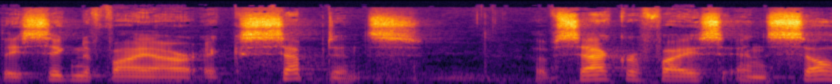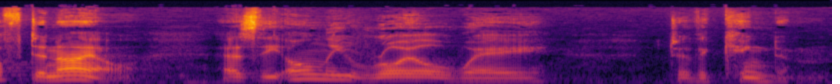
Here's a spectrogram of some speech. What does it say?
They signify our acceptance of sacrifice and self denial as the only royal way to the kingdom.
